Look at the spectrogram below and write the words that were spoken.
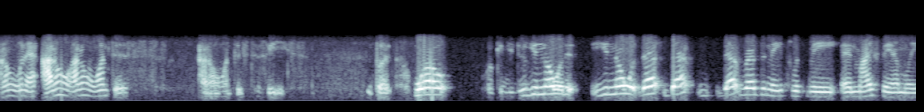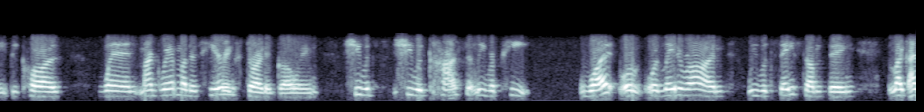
I don't want to, I don't I don't want this. I don't want this disease. But Well, what can you do? You know what? It, you know what that that that resonates with me and my family because when my grandmother's hearing started going, she would she would constantly repeat what or or later on we would say something like I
